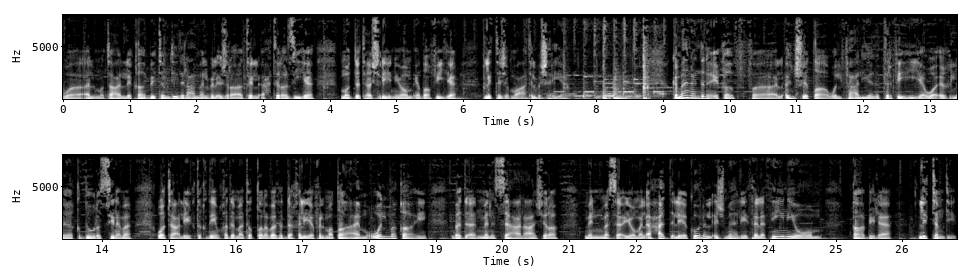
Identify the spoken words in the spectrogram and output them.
والمتعلقة بتمديد العمل. بالإجراءات الاحترازية مدة 20 يوم إضافية للتجمعات البشرية. كمان عندنا إيقاف آه، الأنشطة والفعاليات الترفيهية وإغلاق دور السينما وتعليق تقديم خدمات الطلبات الداخلية في المطاعم والمقاهي بدءا من الساعة العاشرة من مساء يوم الأحد ليكون الإجمالي 30 يوم قابلة للتمديد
